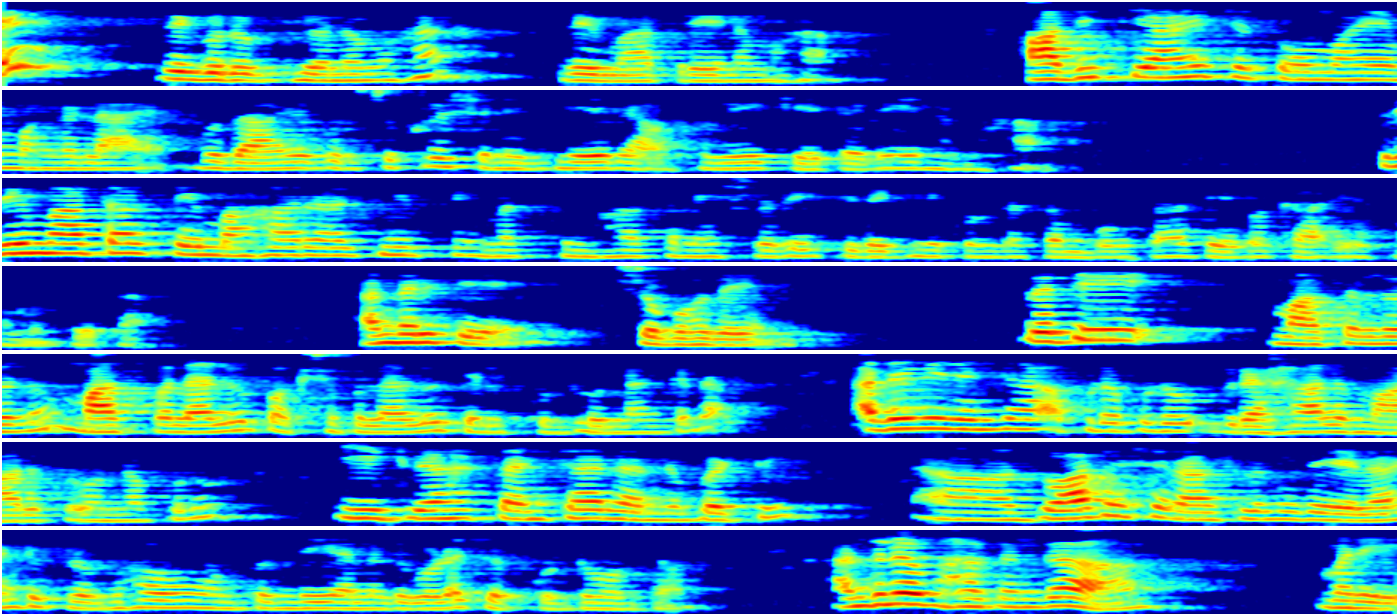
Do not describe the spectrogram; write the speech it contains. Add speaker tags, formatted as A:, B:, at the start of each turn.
A: నమస్తే. శ్రీ గురుభ్యో నమ. శ్రీమాత్రే నమ. ఆదిత్యాయ చ సోమాయ మంగళాయ. బుధాయ గురు శుక్ర శనిభ్యే రాహువే కేతవే నమ. శ్రీమాత శ్రీ మహారాజ్ఞి శ్రీమత్ సింహాసనేశ్వరి చిరగ్నికుండ సంభూత దేవకార్య సముచిత. అందరికీ శుభోదయం. ప్రతి మాసంలోనూ మాస ఫలాలు పక్ష ఫలాలు తెలుపుకుంటూ ఉన్నాం కదా. అదేవిధంగా అప్పుడప్పుడు గ్రహాలు మారుతూ ఉన్నప్పుడు ఈ గ్రహ సంచారాన్ని బట్టి ద్వాదశ రాశుల మీద ఎలాంటి ప్రభావం ఉంటుంది అన్నది కూడా చెప్పుకుంటూ ఉంటాం. అందులో భాగంగా మరి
